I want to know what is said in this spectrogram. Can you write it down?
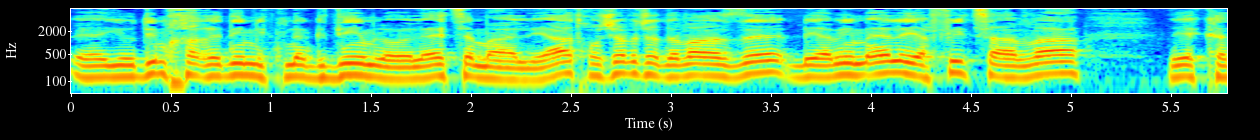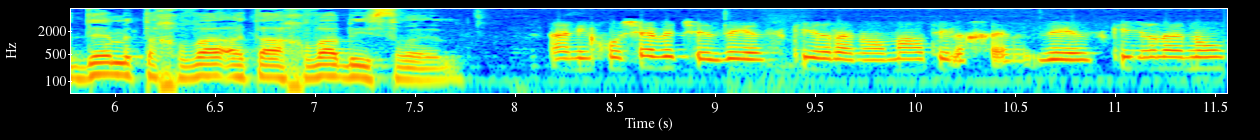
יהודים חרדים מתנגדים לו לעצם העלייה, את חושבת שהדבר הזה בימים אלה יפיץ אהבה ויקדם את, אחווה, את האחווה בישראל? אני חושבת שזה יזכיר לנו, אמרתי לכם, זה יזכיר לנו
